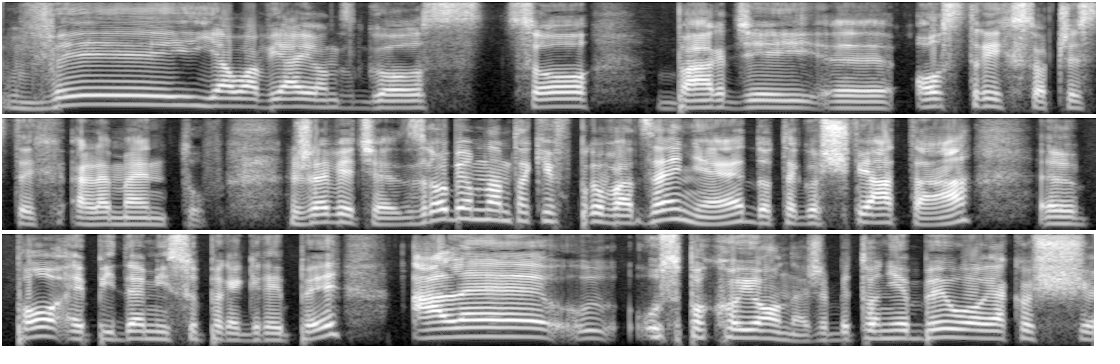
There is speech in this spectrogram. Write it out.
wyjaławiając go z co bardziej y, ostrych, soczystych elementów. Że wiecie, zrobią nam takie wprowadzenie do tego świata y, po epidemii supergrypy, ale uspokojone, żeby to nie było jakoś y,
